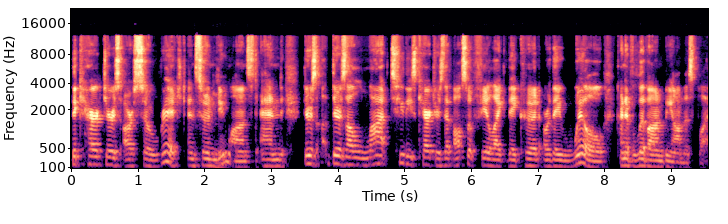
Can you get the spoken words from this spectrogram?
the characters are so rich and so mm-hmm. nuanced, and there's there's a lot to these characters that also feel like they could or they will kind of live on beyond this play.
